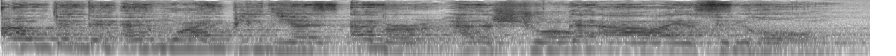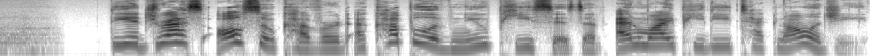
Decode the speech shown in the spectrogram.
I don't think the NYPD has ever had a stronger ally in City Hall. The address also covered a couple of new pieces of NYPD technology,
